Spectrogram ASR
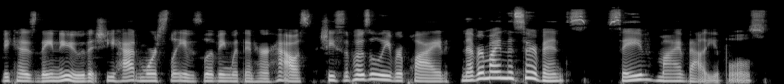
because they knew that she had more slaves living within her house, she supposedly replied, Never mind the servants. Save my valuables.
